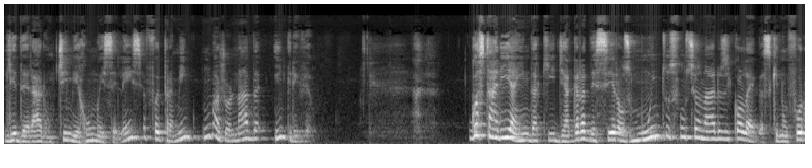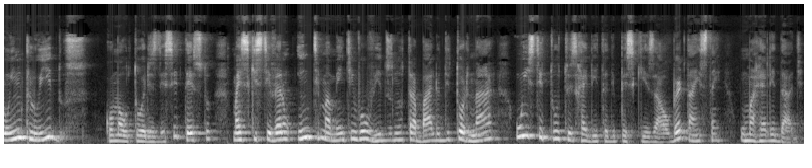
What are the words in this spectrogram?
Liderar um time rumo à excelência foi para mim uma jornada incrível. Gostaria ainda aqui de agradecer aos muitos funcionários e colegas que não foram incluídos como autores desse texto, mas que estiveram intimamente envolvidos no trabalho de tornar o Instituto Israelita de Pesquisa Albert Einstein uma realidade.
